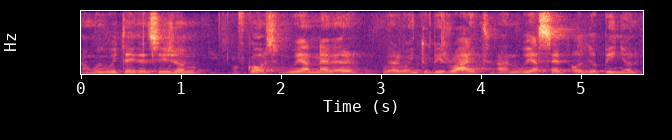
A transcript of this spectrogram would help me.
and when we take the decision, of course, we are never we are going to be right, and we accept all the opinion.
